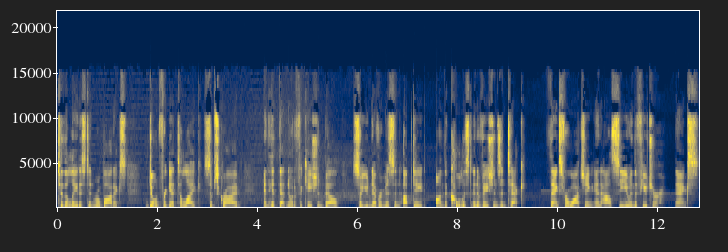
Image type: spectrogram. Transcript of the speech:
to the latest in robotics. Don't forget to like, subscribe, and hit that notification bell so you never miss an update on the coolest innovations in tech. Thanks for watching, and I'll see you in the future. Thanks.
